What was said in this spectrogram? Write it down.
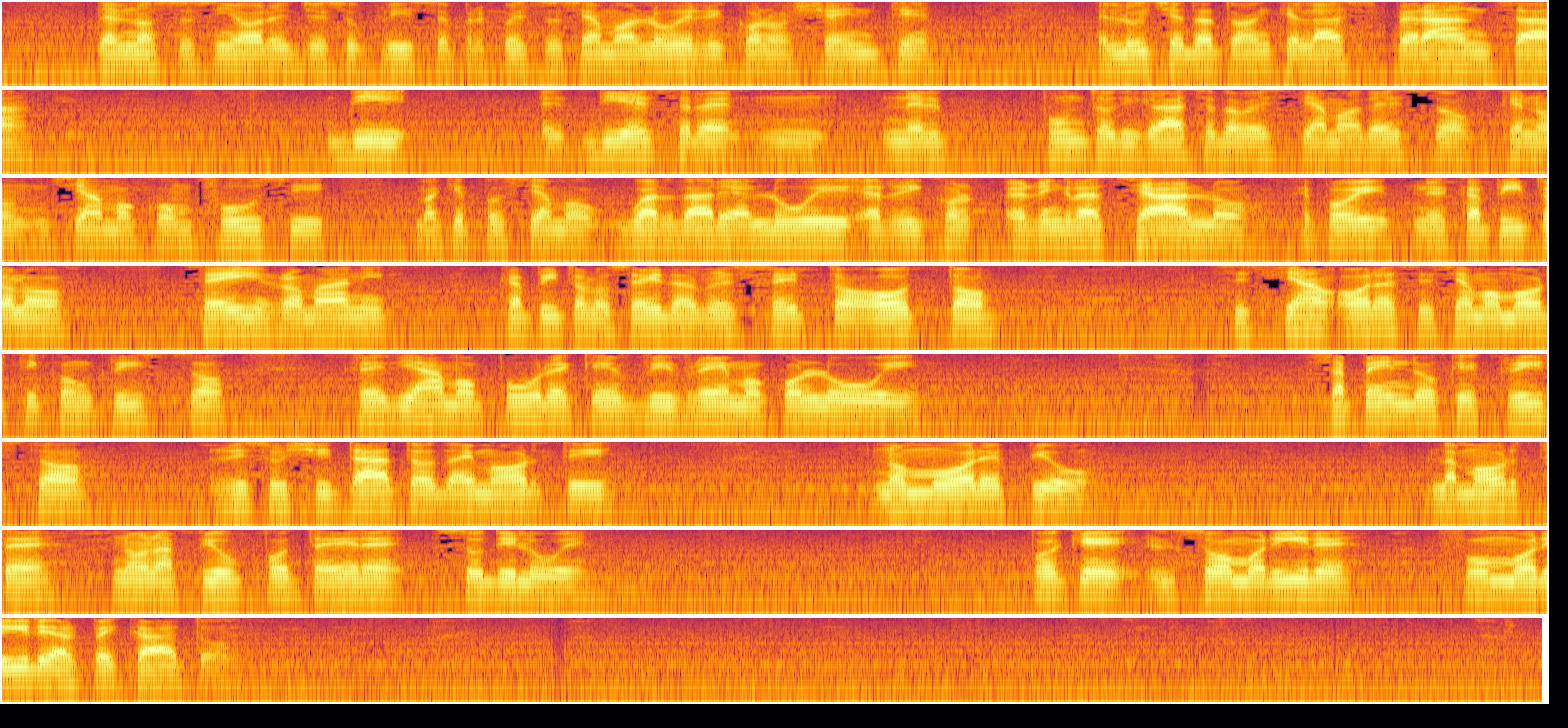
del nostro Signore Gesù Cristo e per questo siamo a Lui riconoscenti e Lui ci ha dato anche la speranza di, eh, di essere nel punto di grazia dove stiamo adesso, che non siamo confusi, ma che possiamo guardare a Lui e, ricon- e ringraziarlo. E poi nel capitolo 6 in Romani, capitolo 6 dal versetto 8, se siamo, ora se siamo morti con Cristo, crediamo pure che vivremo con Lui, sapendo che Cristo risuscitato dai morti non muore più. La morte non ha più potere su di lui, poiché il suo morire fu morire al peccato.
